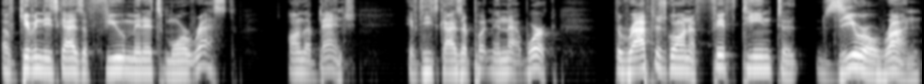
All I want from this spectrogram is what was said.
of giving these guys a few minutes more rest on the bench if these guys are putting in that work. The Raptors go on a 15 to 0 run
